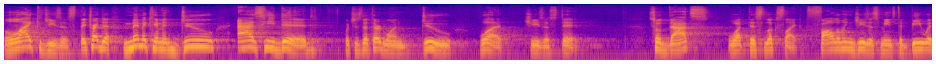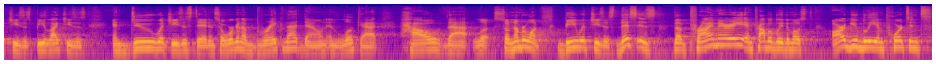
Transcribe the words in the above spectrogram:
like Jesus. They tried to mimic him and do as he did, which is the third one, do what Jesus did. So that's what this looks like. Following Jesus means to be with Jesus, be like Jesus, and do what Jesus did. And so we're going to break that down and look at how that looks. So, number one, be with Jesus. This is the primary and probably the most arguably important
